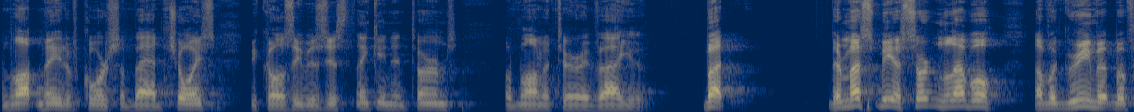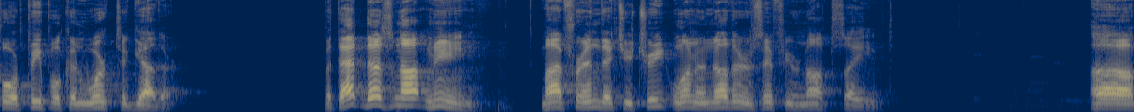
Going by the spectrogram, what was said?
And Lot made, of course, a bad choice because he was just thinking in terms of monetary value. But there must be a certain level of agreement before people can work together. But that does not mean, my friend, that you treat one another as if you're not saved. Uh,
